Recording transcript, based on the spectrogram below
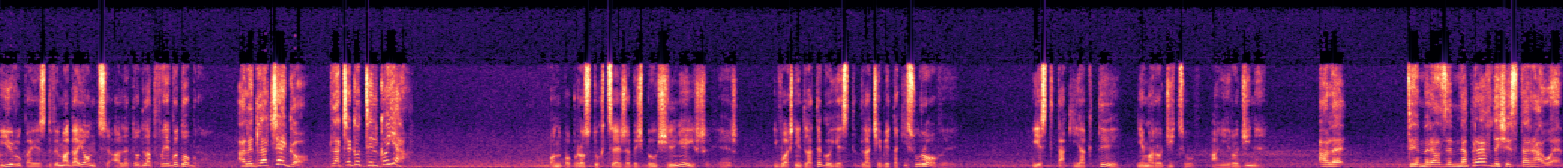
Iruka jest wymagający, ale to dla twojego dobra. Ale dlaczego? Dlaczego tylko ja? On po prostu chce, żebyś był silniejszy, wiesz? I właśnie dlatego jest dla ciebie taki surowy. Jest taki jak ty, nie ma rodziców ani rodziny. Ale tym razem naprawdę się starałem.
